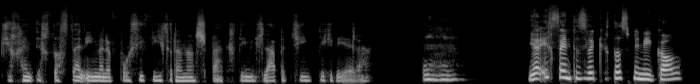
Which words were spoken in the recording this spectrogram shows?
wie könnte ich das dann in einem positiveren Aspekt in mein Leben zu integrieren. Mhm. Ja, ich finde das wirklich, das finde ich ganz,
